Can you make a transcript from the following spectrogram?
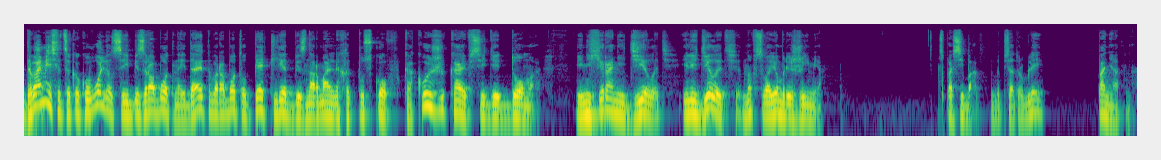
Два месяца как уволился и безработный. До этого работал 5 лет без нормальных отпусков. Какой же кайф сидеть дома и ни хера не делать. Или делать, но в своем режиме. Спасибо. 50 рублей. Понятно.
